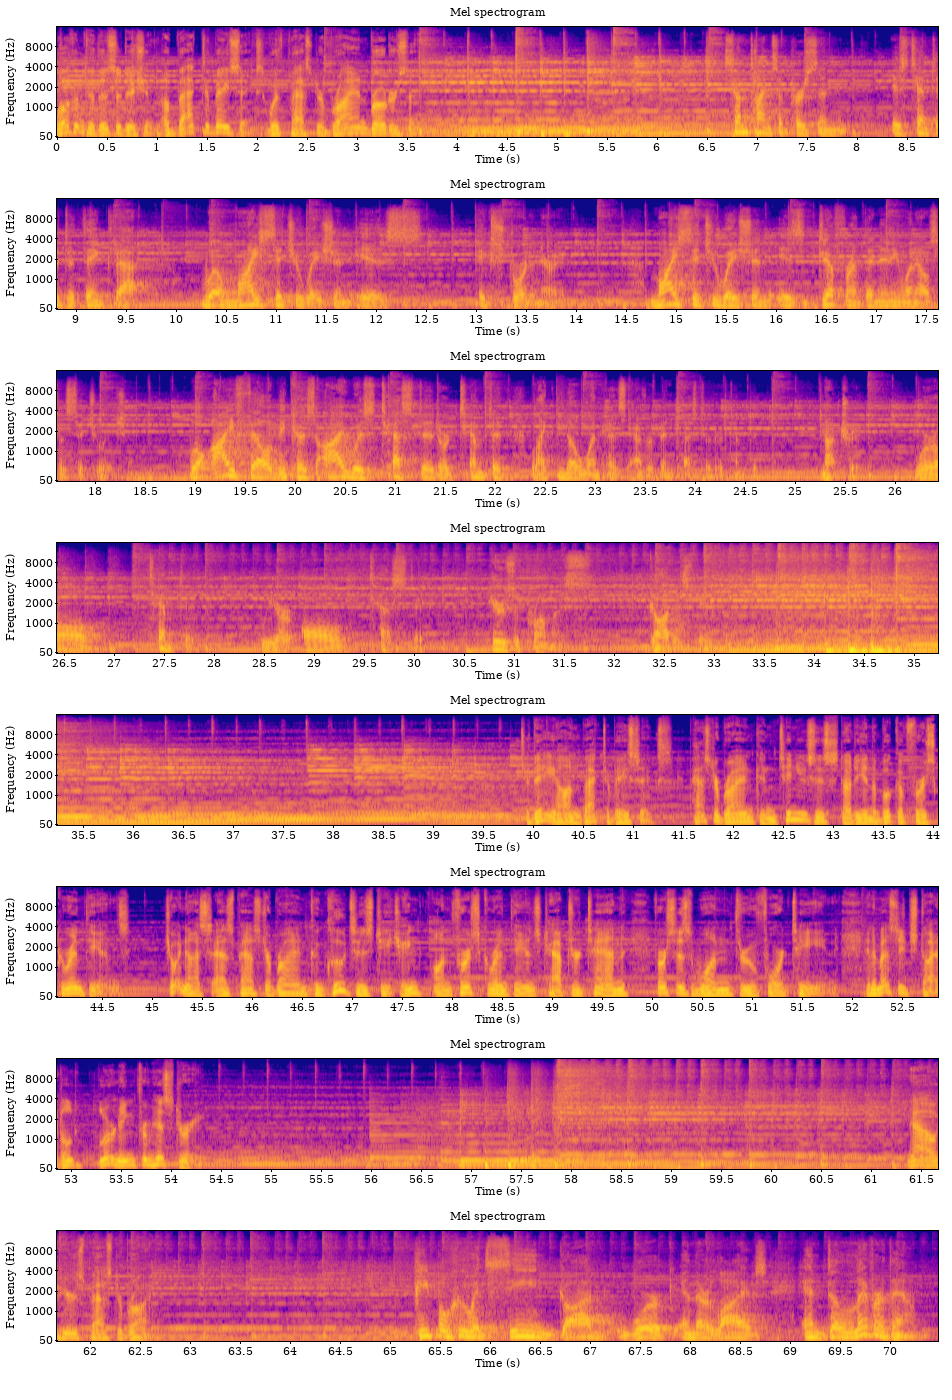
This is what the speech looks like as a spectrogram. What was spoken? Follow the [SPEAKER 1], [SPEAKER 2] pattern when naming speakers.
[SPEAKER 1] Welcome to this edition of Back to Basics with Pastor Brian Broderson.
[SPEAKER 2] Sometimes a person is tempted to think that, well, my situation is extraordinary. My situation is different than anyone else's situation. Well, I fell because I was tested or tempted like no one has ever been tested or tempted. Not true. We're all tempted. We are all tested. Here's a promise God is faithful.
[SPEAKER 1] Today on Back to Basics, Pastor Brian continues his study in the book of 1 Corinthians. Join us as Pastor Brian concludes his teaching on 1 Corinthians chapter 10, verses 1 through 14, in a message titled Learning from History. Now, here's Pastor Brian.
[SPEAKER 2] People who had seen God work in their lives and deliver them,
